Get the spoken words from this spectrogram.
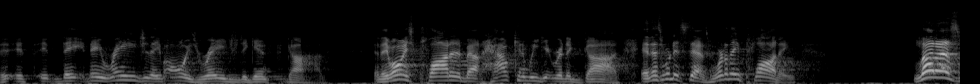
It, it, they, they rage, they've always raged against God. And they've always plotted about how can we get rid of God. And that's what it says. What are they plotting? Let us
